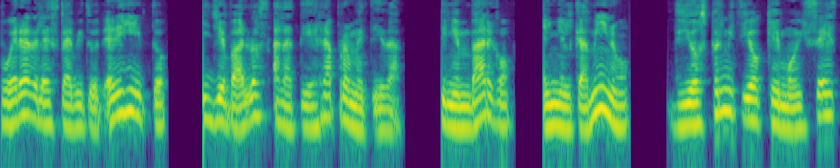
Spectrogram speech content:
fuera de la esclavitud en Egipto y llevarlos a la tierra prometida. Sin embargo, en el camino, Dios permitió que Moisés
